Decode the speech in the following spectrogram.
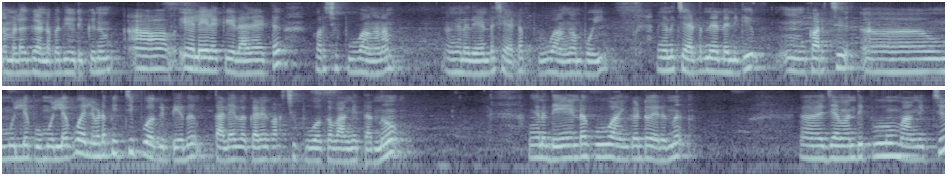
നമ്മൾ ഗണപതി ഒരുക്കിനും ഇലയിലൊക്കെ ഇടാനായിട്ട് കുറച്ച് പൂ വാങ്ങണം. അങ്ങനെ വേണ്ട ചേട്ടൻ പൂ വാങ്ങാൻ പോയി. അങ്ങനെ ചേട്ടൻ വേണ്ട എനിക്ക് കുറച്ച് മുല്ലപ്പൂ മുല്ലപ്പൂ അല്ല ഇവിടെ പിച്ചിപ്പൂവാണ് കിട്ടിയത്. തലയിൽ വെക്കാനേ കുറച്ച് പൂവൊക്കെ വാങ്ങി തന്നു അങ്ങനെ ദേണ്ട പൂ വാങ്ങിക്കൊണ്ട് വരുന്നു. ജമന്തിപ്പൂവും വാങ്ങിച്ചു.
